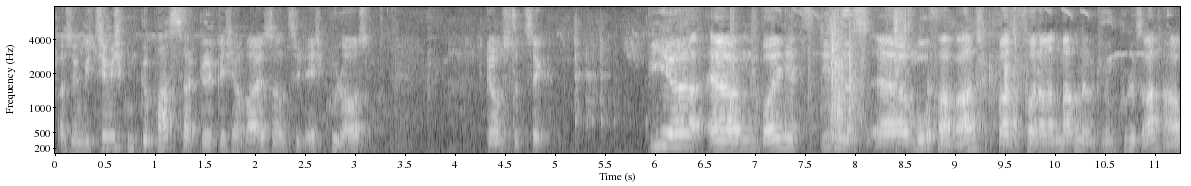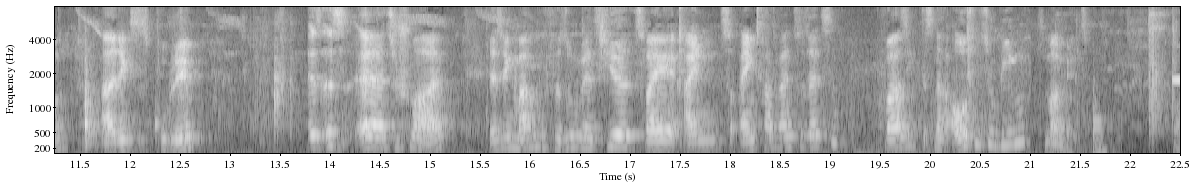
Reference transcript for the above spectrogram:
Was irgendwie ziemlich gut gepasst hat, glücklicherweise, und sieht echt cool aus. Ich glaube, es wird sick. Wir ähm, wollen jetzt dieses äh, Mofa-Rad quasi vorne ran machen, damit wir ein cooles Rad haben. Allerdings das Problem, es ist äh, zu schmal. Deswegen machen, versuchen wir jetzt hier zwei ein, ein Grad reinzusetzen, quasi, das nach außen zu biegen. Das machen wir jetzt. Wir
